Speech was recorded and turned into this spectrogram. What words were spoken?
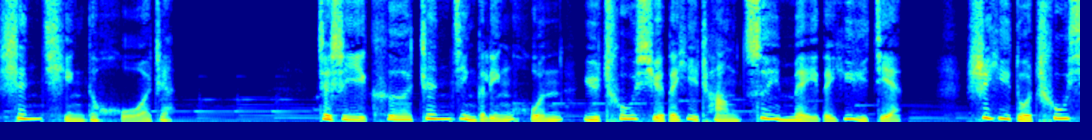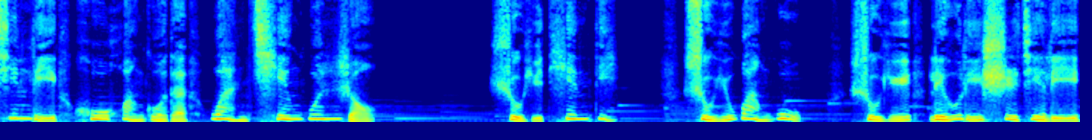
深情的活着，这是一颗真静的灵魂与初雪的一场最美的遇见，是一朵初心里呼唤过的万千温柔。属于天地，属于万物，属于琉璃世界里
